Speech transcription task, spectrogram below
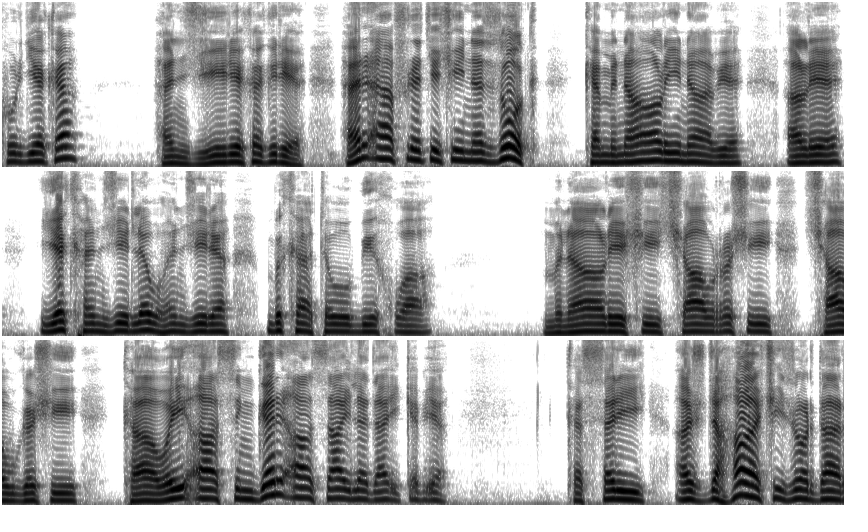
کوردیەکە هەنجیرێکە گرێ هەر ئافرەتێکی نەزۆک کە مناڵی ناوێ ئەڵێ یەک هەنجیر لەو هەنجیرە بکاتەوە و بیخوا مناڵێکی چاو ڕەشی چاو گەشی کاوەی ئاسنگەر ئاسای لە دایکە بێ کە سەری ئەژدەهاکی زۆردار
